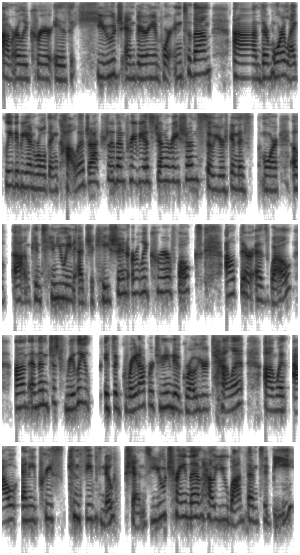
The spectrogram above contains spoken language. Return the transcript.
um, early career is huge and very important to them. Um, they're more likely to be enrolled in college actually than previous generations. So, you're going to see more um, continuing education early career folks out there as well. Um, and then just really, it's a great opportunity to grow your talent um, without any preconceived notions. You train them how you want them to be,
